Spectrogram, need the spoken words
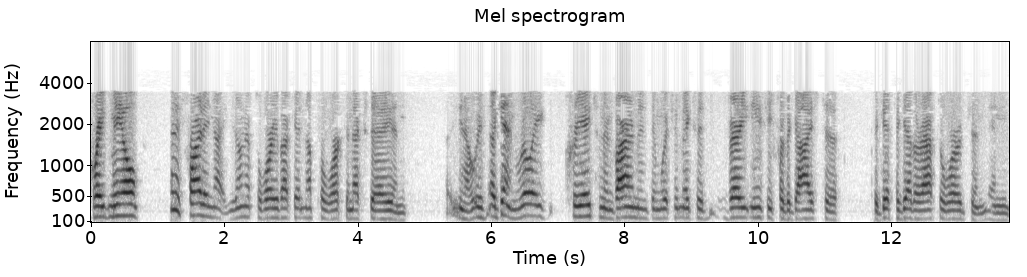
great meal. And it's Friday night. You don't have to worry about getting up for work the next day. And you know, it, again, really creates an environment in which it makes it very easy for the guys to to get together afterwards and and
